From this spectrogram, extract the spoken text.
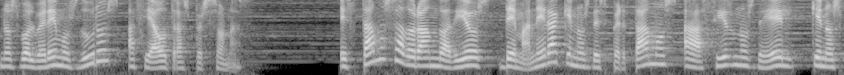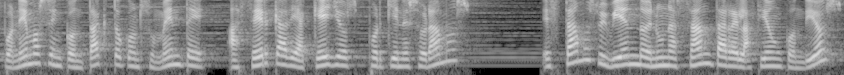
nos volveremos duros hacia otras personas. ¿Estamos adorando a Dios de manera que nos despertamos a asirnos de Él, que nos ponemos en contacto con su mente acerca de aquellos por quienes oramos? ¿Estamos viviendo en una santa relación con Dios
